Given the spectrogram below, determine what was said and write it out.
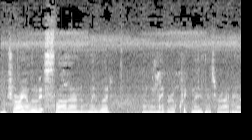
I'm drawing a little bit slower than I normally would. I want to make real quick movements right now.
